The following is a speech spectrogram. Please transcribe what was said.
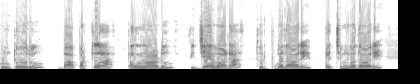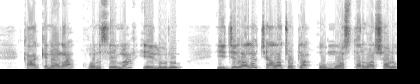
గుంటూరు బాపట్ల పల్నాడు విజయవాడ తూర్పుగోదావరి పశ్చిమ గోదావరి కాకినాడ కోనసీమ ఏలూరు. ఈ జిల్లాలో చాలా చోట్ల ఓ మోస్తరు వర్షాలు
